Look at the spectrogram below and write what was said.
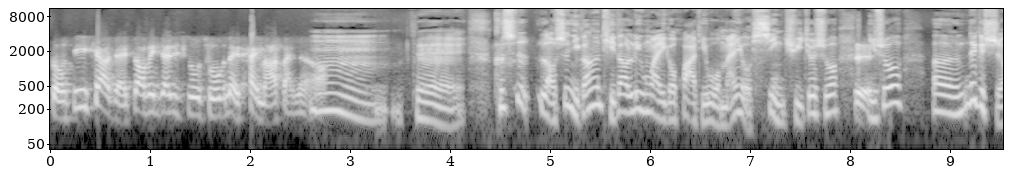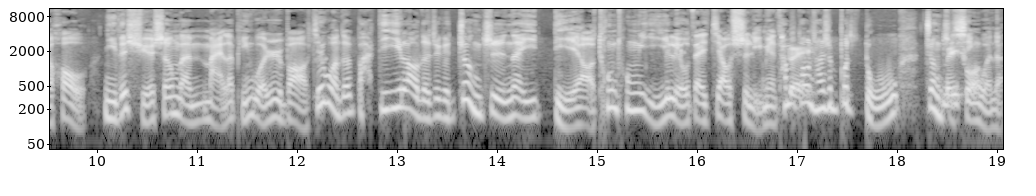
手机下载照片再去输出，那也太麻烦了啊！嗯，对。可是老师，你刚刚提到另外一个话题，我蛮有兴趣，就是说，你说，呃，那个时候你的学生们买了苹果日报，结果呢，把第一烙的这个政治那一叠啊，通通遗留在教室里面。他们通常是不读政治新闻的。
